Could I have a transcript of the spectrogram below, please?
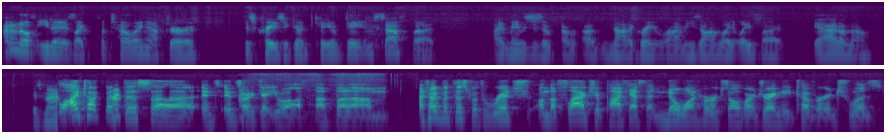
I don't know if Eita is like plateauing after his crazy good King of Gate and stuff, but I, maybe it's just a, a, a not a great run he's on lately. But yeah, I don't know. This. Well, I talked about this, uh, and, and sorry to cut you off, uh, but um, I talked about this with Rich on the flagship podcast that no one heard 'cause all of our Dragon Gate coverage was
